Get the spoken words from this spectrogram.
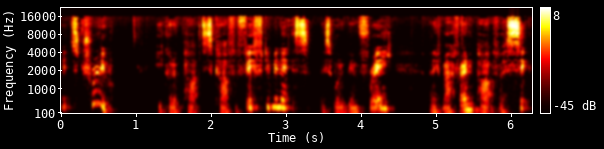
It's true. He could have parked his car for 50 minutes. This would have been free. And if my friend parked for six,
